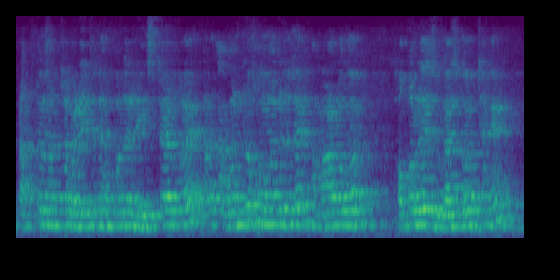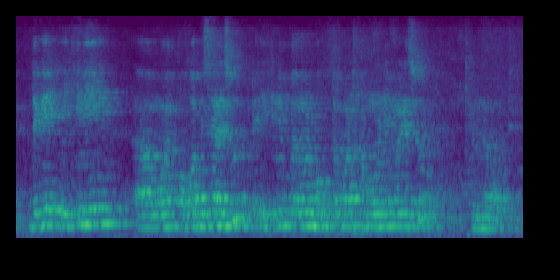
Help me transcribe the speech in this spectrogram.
প্ৰাক্তন ছাত্ৰ ভাৰতীৰ যাতে সকলোৱে ৰেজিষ্টাৰ কৰে আৰু আগন্তুক সময়তো যাতে আমাৰ লগত সকলোৱে যোগাযোগত থাকে। গতিকে এইখিনি মই ক'ব বিচাৰিছোঁ। এইখিনি কৈ মোৰ বক্তব্যৰ সামৰণি মাৰিছোঁ। ধন্যবাদ।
